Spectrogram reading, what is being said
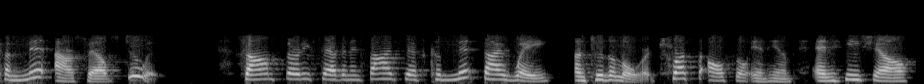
commit ourselves to it. Psalms 37 and 5 says, Commit thy way unto the Lord. Trust also in him, and he shall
